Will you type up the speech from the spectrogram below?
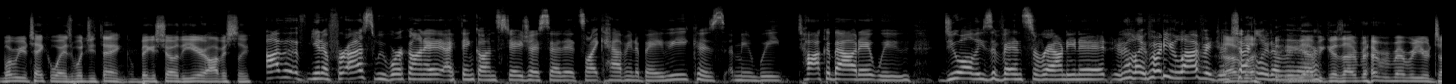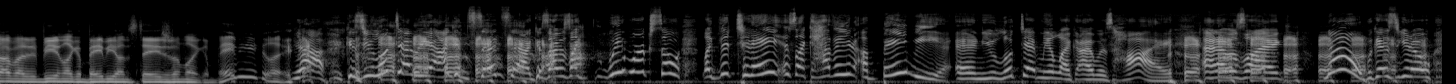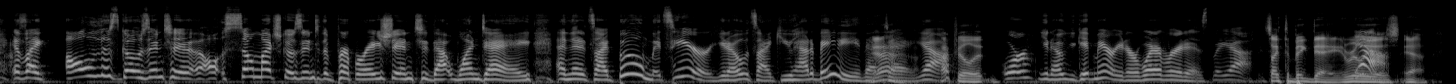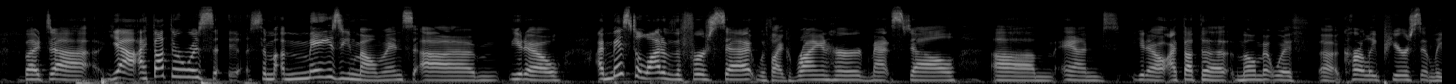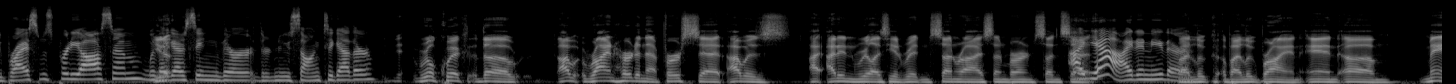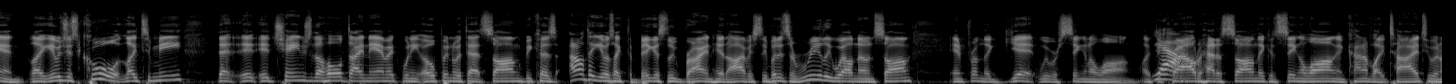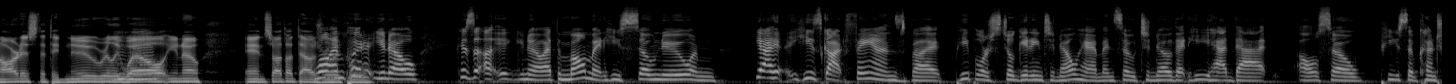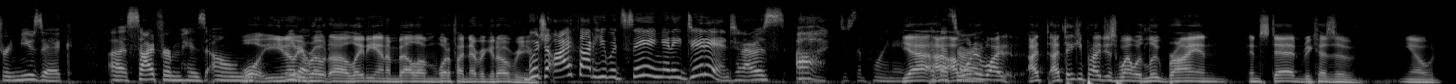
what, were your takeaways? What'd you think? Biggest show of the year, obviously. I've, you know, for us, we work on it. I think on stage, I said it's like having a baby because I mean, we talk about it, we do all these events surrounding it. You're like, what are you laughing? You're uh, I'm chuckling like- over Yeah, there. because I remember remember you were talking about it being like a baby on stage, and I'm like, a baby? Like, Yeah, because you looked at me, I can sense that. Because I was like, we work so like the, today is like having a baby, and you looked at me like I was high, and I was like, no, because you know it's like all this goes into all, so much goes into the preparation to that one day, and then it's like boom, it's here. You know, it's like you had a baby that yeah, day, yeah, I feel it. or you know you get married or whatever it is, but yeah. It's like the big day. It really Yeah. is. Yeah. But uh, yeah, I thought there was uh, some amazing moments. Um, you know, I missed a lot of the first set with like Ryan Hurd, Matt Stell. Um, and you know, I thought the moment with uh, Carly Pearce and Lee Brice was pretty awesome when You they know- got to sing their their new song together. Real quick, the I, Ryan Hurd in that first set. I was I, I didn't realize he had written Sunrise, Sunburn, Sunset. Yeah, I didn't either. by Luke by Luke Bryan, and um, man, like it was just cool. Like to me, that it, it changed the whole dynamic when he opened with that song because I don't think it was like the biggest Luke Bryan hit, obviously, but it's a really well known song. And from the get, we were singing along. Like Yeah. the crowd had a song they could sing along and kind of like tie to an artist that they knew really well, you know. And so I thought that was Mm-hmm. well, really and cool. put you know, because uh, you know, at the moment he's so new and. Yeah, he's got fans, but people are still getting to know him, and so to know that he had that also piece of country music uh, aside from his own. well, you know, he wrote uh, "Lady Antebellum." What if I never get over you? which I thought he would sing, and he didn't, and I was oh disappointed. Yeah, I, I wondered right. why. I, I think he probably just went with Luke Bryan instead because of you know,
